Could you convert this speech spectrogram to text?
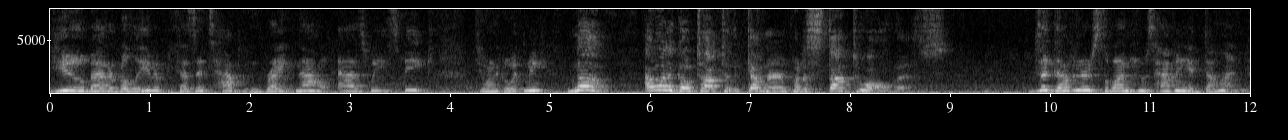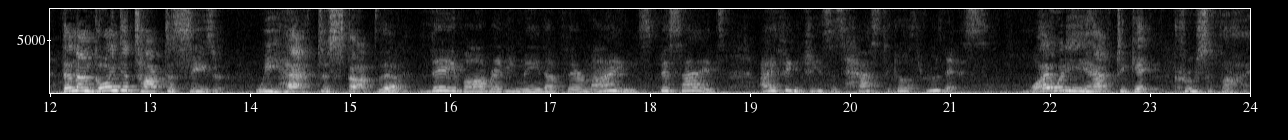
You better believe it because it's happening right now as we speak. Do you want to go with me? No, I want to go talk to the governor and put a stop to all this. The governor's the one who's having it done. Then I'm going to talk to Caesar. We have to stop them. They've already made up their minds. Besides, I think Jesus has to go through this Why would he have to get crucified?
